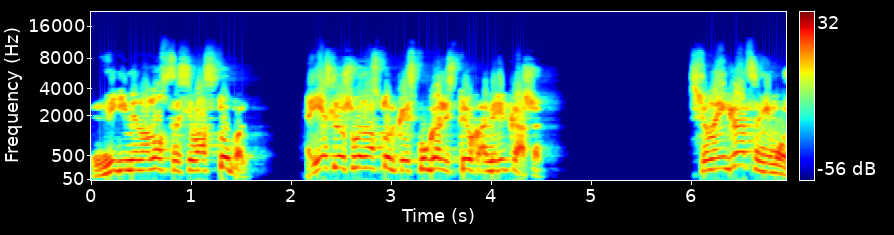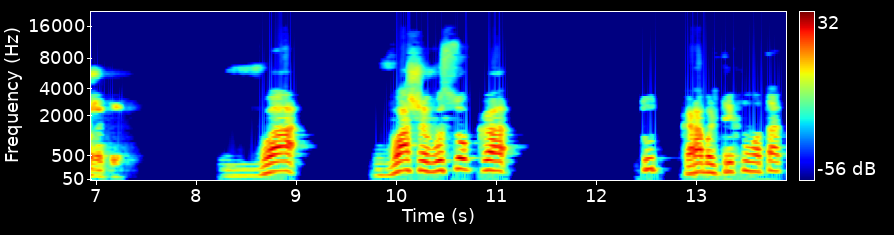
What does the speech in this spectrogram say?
в виде миноносца «Севастополь». А если уж вы настолько испугались трех америкашек, все наиграться не можете?» «Ва... ваше высоко...» Тут корабль тряхнуло так,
